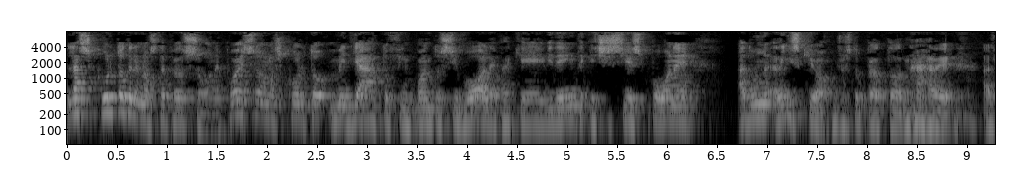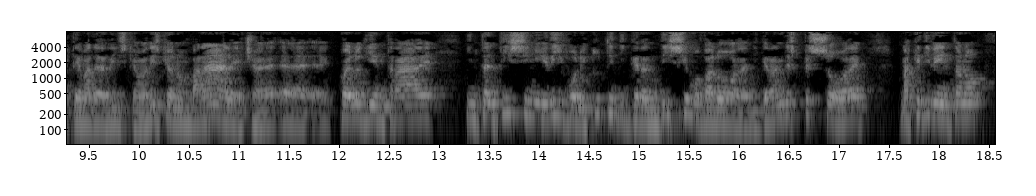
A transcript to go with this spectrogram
l'ascolto delle nostre persone. Può essere un ascolto mediato fin quanto si vuole perché è evidente che ci si espone ad un rischio, giusto per tornare al tema del rischio, un rischio non banale, cioè eh, quello di entrare in tantissimi rivoli, tutti di grandissimo valore, di grande spessore, ma che diventano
